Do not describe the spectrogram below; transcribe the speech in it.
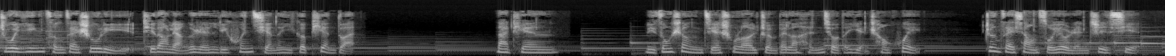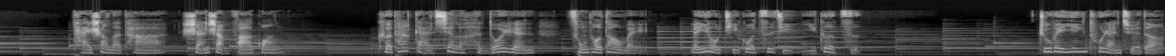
朱卫英曾在书里提到两个人离婚前的一个片段。那天，李宗盛结束了准备了很久的演唱会，正在向所有人致谢。台上的他闪闪发光，可他感谢了很多人，从头到尾没有提过自己一个字。朱卫英突然觉得，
